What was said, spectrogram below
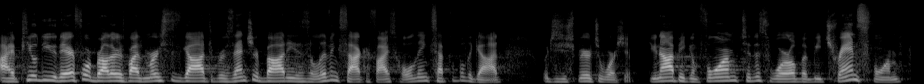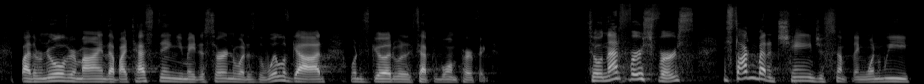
I appeal to you, therefore, brothers, by the mercies of God, to present your bodies as a living sacrifice, holy and acceptable to God which is your spiritual worship. Do not be conformed to this world, but be transformed by the renewal of your mind, that by testing you may discern what is the will of God, what is good, what is acceptable and perfect. So in that first verse, he's talking about a change of something when we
